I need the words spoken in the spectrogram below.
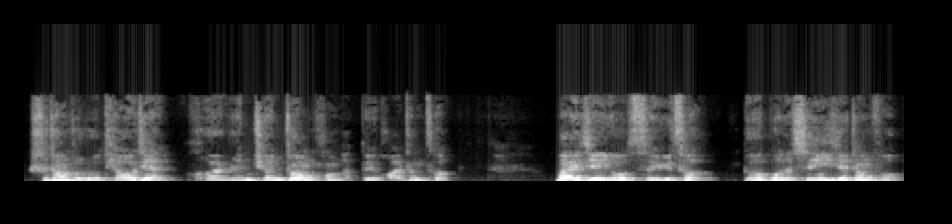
市场主流条件和人权状况的对华政策。外界由此预测，德国的新一届政府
